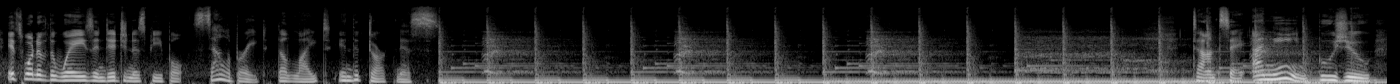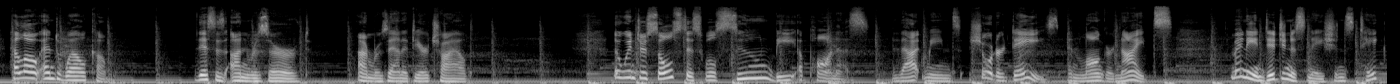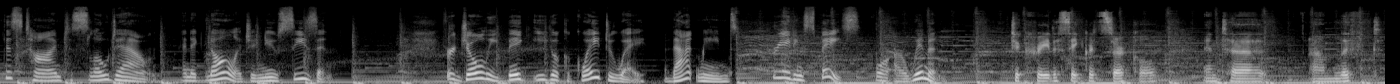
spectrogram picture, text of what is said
It's one of the ways Indigenous people celebrate the light in the darkness. Tanse, Anin, Buju, hello and welcome. This is Unreserved. I'm Rosanna Deerchild. The winter solstice will soon be upon us. That means shorter days and longer nights. Many indigenous nations take this time to slow down and acknowledge a new season. For Joely BigEagle-Kequahtooway, that means creating space for our women. To create a sacred circle and to um, lift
